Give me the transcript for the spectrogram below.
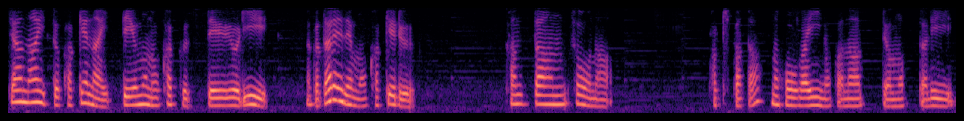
じゃないと書けないっていうものを書くっていうより、なんか誰でも書ける簡単そうな書き方の方がいいのかなって思ったり、なん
